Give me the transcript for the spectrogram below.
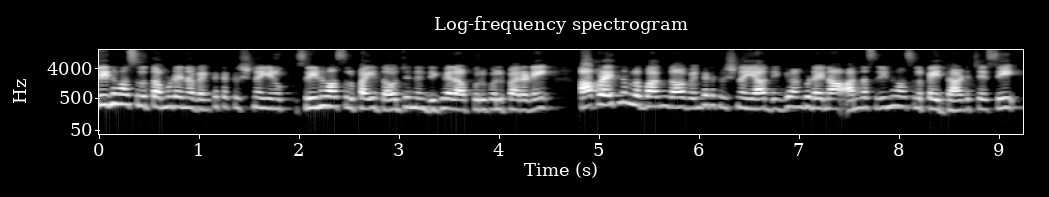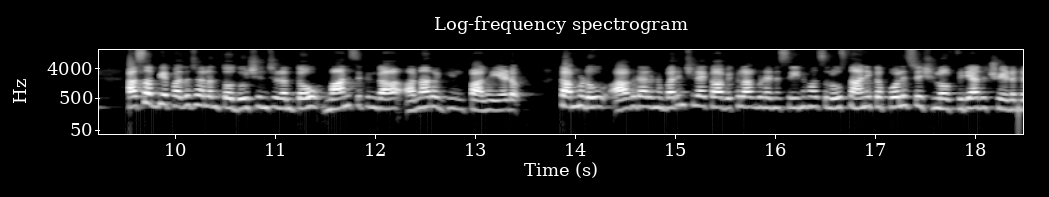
శ్రీనివాసులు తమ్ముడైన వెంకటకృష్ణయ్యను శ్రీనివాసులపై దౌర్జన్యం దిగేలా పురుగొల్పారని ఆ ప్రయత్నంలో భాగంగా వెంకటకృష్ణయ్య దివ్యాంగుడైన అన్న శ్రీనివాసులపై దాడి చేసి అసభ్య పదజాలంతో దూషించడంతో మానసికంగా అనారోగ్యం పాలయ్యాడు. తమ్ముడు ఆగడాలను భరించలేక వికలాంగుడైన శ్రీనివాసులు స్థానిక పోలీస్ స్టేషన్లో ఫిర్యాదు చేయడం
